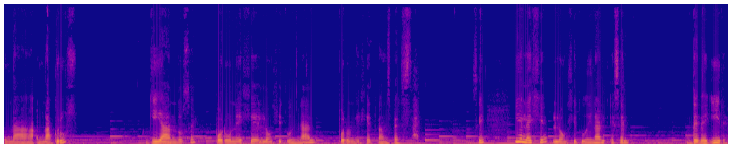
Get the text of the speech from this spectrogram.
una, una cruz guiándose por un eje longitudinal, por un eje transversal. ¿sí? Y el eje longitudinal es el debe ir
